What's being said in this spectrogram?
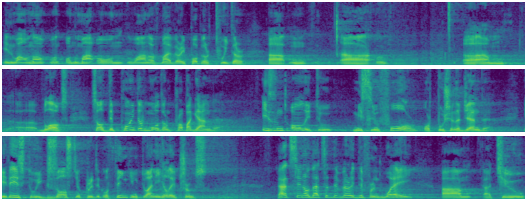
in one, on, on, on one of my very popular Twitter uh, mm, uh, um, uh, blogs. So the point of modern propaganda isn't only to misinform or push an agenda, it is to exhaust your critical thinking to annihilate truth. That's, you know, that's a very different way um, uh, to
